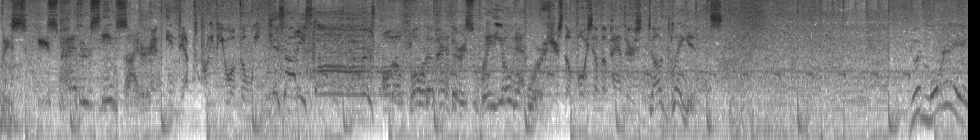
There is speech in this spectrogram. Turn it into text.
This is Panthers Insider, an in-depth preview of the week. Kishani scores! On the Florida Panthers Radio Network. Here's the voice of the Panthers, Doug Plagens. Good morning,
